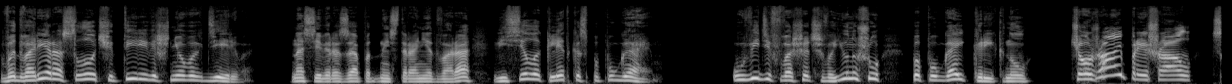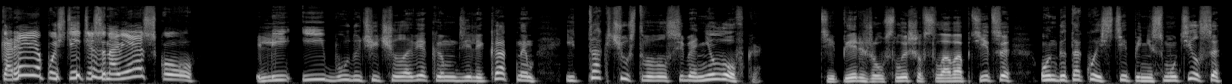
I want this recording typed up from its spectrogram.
Во дворе росло четыре вишневых дерева. На северо-западной стороне двора висела клетка с попугаем. Увидев вошедшего юношу, попугай крикнул. «Чужой пришел! Скорее пустите занавеску!» Ли-И, будучи человеком деликатным, и так чувствовал себя неловко. Теперь же, услышав слова птицы, он до такой степени смутился,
